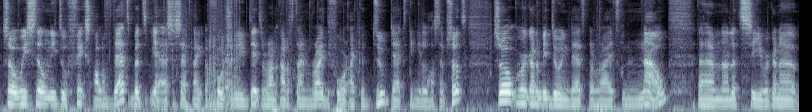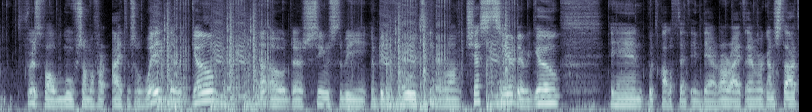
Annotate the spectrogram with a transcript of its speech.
So we still need to fix all of that. But yeah, as I said, I unfortunately did run out of time right before I could do that in the last episode. So we're going to be doing that right now. Um, now let's see, we're going to first of all move some of our items away. There we go. Uh-oh, there seems to be a bit of wood in the wrong chests here. There we go and put all of that in there. All right and we're gonna start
